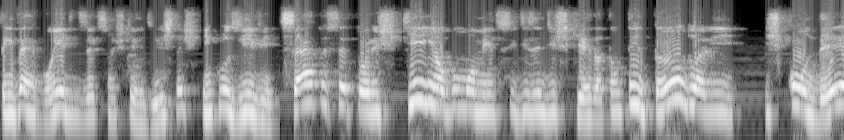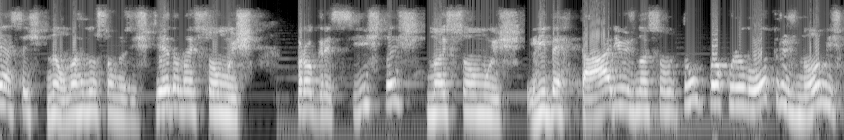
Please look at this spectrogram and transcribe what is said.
têm vergonha de dizer que são esquerdistas. Inclusive, certos setores que em algum momento se dizem de esquerda estão tentando ali esconder essas. Não, nós não somos esquerda, nós somos progressistas, nós somos libertários, nós. Estão procurando outros nomes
